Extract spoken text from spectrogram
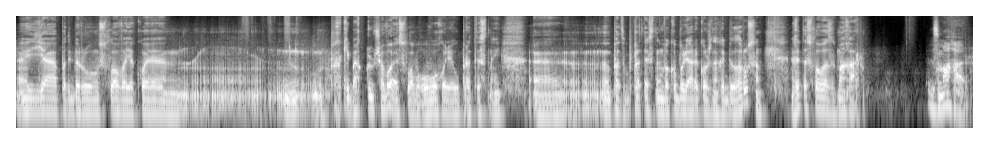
Я падбяру слова, якое хіба ключавое слово увогуле ў пратэснай э, пратэсным вакабуляры кожнага беларуса гэта слово змагар zmachar.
